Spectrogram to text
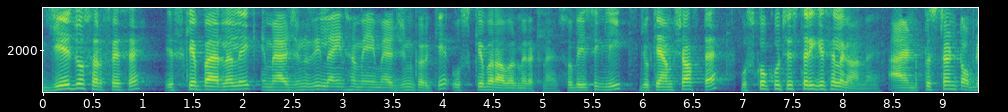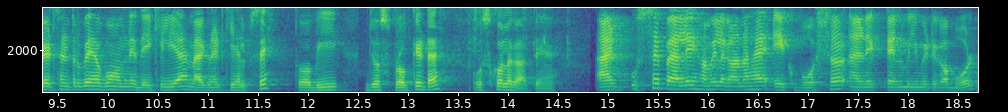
ये जो सरफेस है, इसके पैरेलल एक इमेजिनरी लाइन हमें इमेजिन करके उसके बराबर में रखना है। सो so बेसिकली जो कैमशाफ्ट है, उसको कुछ इस तरीके से लगाना है। And piston top dead centre पे है, वो हमने देख ही लिया है मैग्नेट की हेल्प से। तो अभी जो स्प्रोकेट है उसको लगाते हैं। एंड उससे पहले हमें लगाना है एक वॉशर एंड एक 10 मिलीमीटर का बोल्ट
